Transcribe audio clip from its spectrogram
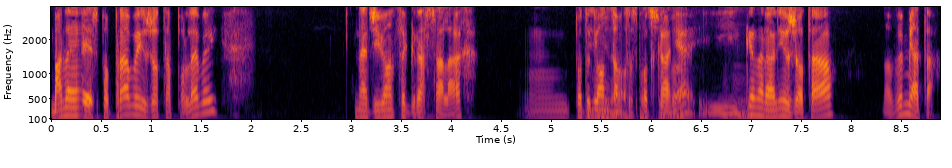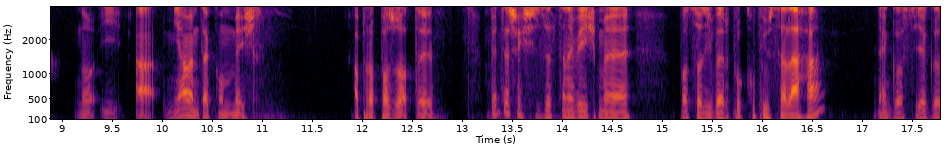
Mane jest po prawej, Żota po lewej. Na dziewiątce gra Salah. Mm, podglądam to spotkanie i mhm. generalnie Żota no, wymiata. No i a miałem taką myśl a propos Rzoty. Pamiętasz, jak się zastanawialiśmy, po co Liverpool kupił Salaha? Jak go, jak, go,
